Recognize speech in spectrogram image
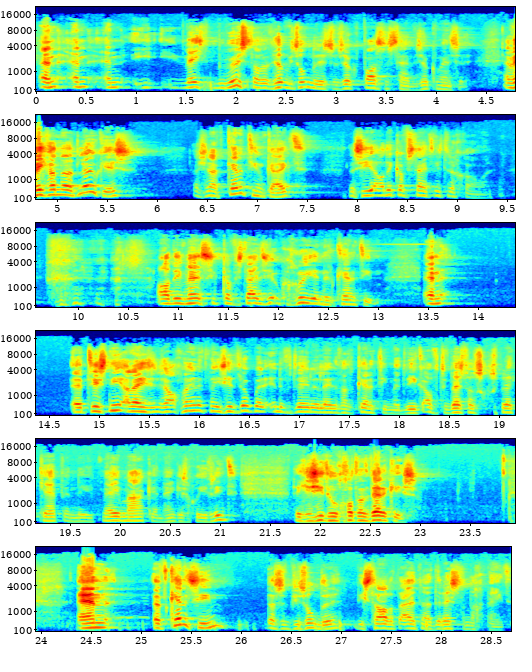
En, en, en wees bewust dat het heel bijzonder is om zulke pastors te hebben, zulke mensen. En weet je wat nou het leuk is? Als je naar het kernteam kijkt, dan zie je al die capaciteiten weer terugkomen. al die mensen, capaciteiten die ook groeien in het kernteam. En het is niet alleen in zijn algemeenheid, maar je ziet het ook bij de individuele leden van het kernteam. Met wie ik af en toe best wel eens gesprekje heb en die ik meemaak. En Henk is een goede vriend. Dat je ziet hoe God aan het werk is. En het kernteam, dat is het bijzondere, die straalt het uit naar de rest van de gemeente.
